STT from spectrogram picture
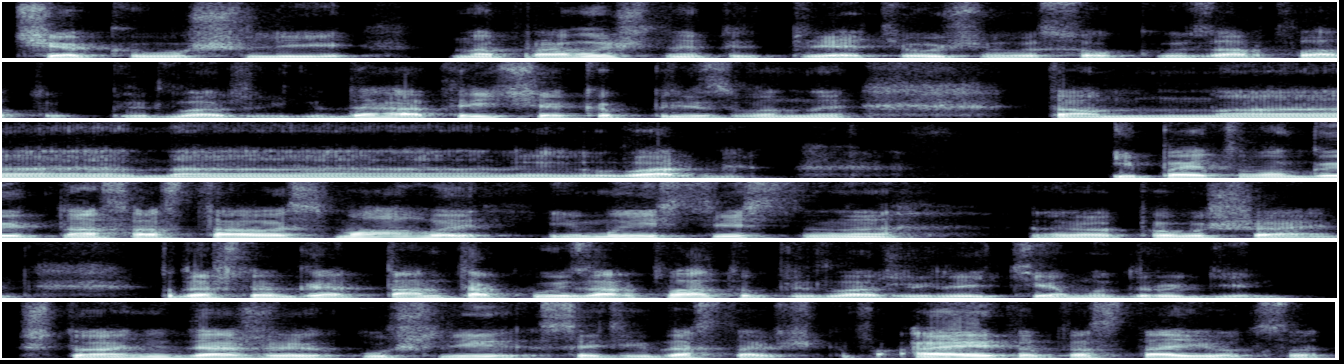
человека ушли на промышленное предприятие, очень высокую зарплату предложили, да, а три человека призваны там на, на, в армию. И поэтому, говорит, нас осталось мало, и мы, естественно, Э, повышаем. Потому что там такую зарплату предложили тем и другим, что они даже ушли с этих доставщиков. А этот остается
